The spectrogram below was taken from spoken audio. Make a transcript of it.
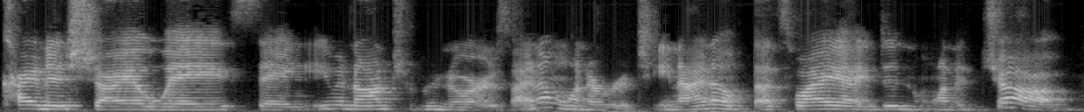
kind of shy away saying even entrepreneurs i don't want a routine. I don't that's why i didn't want a job.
